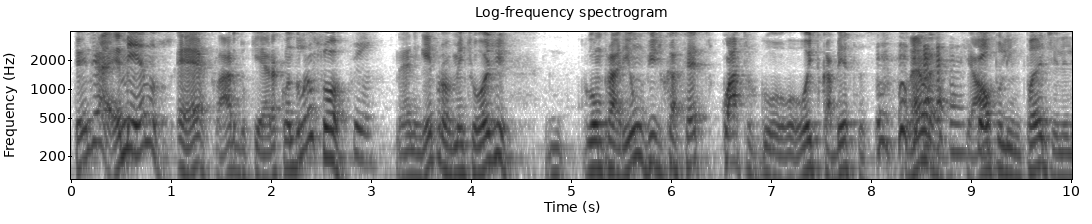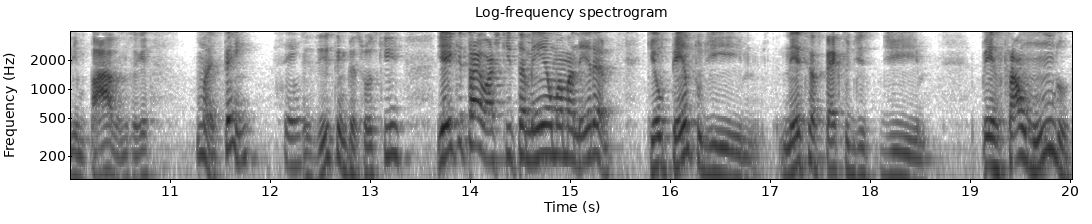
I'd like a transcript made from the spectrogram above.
Entende? É, é menos, é, claro, do que era quando lançou. Sim. Né? Ninguém provavelmente hoje compraria um videocassete quatro, oito cabeças, lembra? que é autolimpante, ele limpava, não sei o quê. Mas tem. Sim. Existem pessoas que. E aí que tá, eu acho que também é uma maneira que eu tento de. Nesse aspecto de, de pensar o mundo,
